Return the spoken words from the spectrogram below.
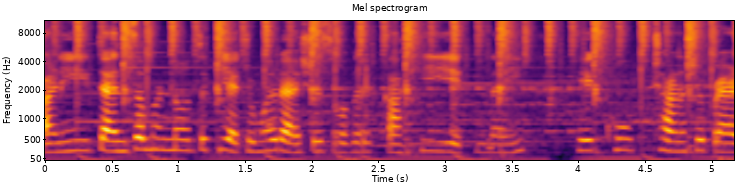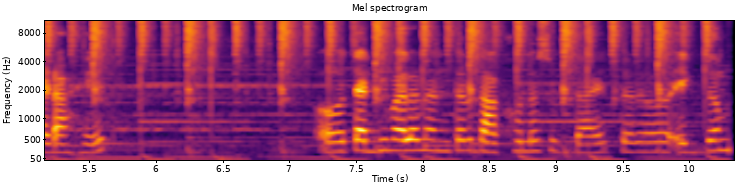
आणि त्यांचं म्हणणं होतं की याच्यामुळे रॅशेस वगैरे काही येत नाही. हे खूप छान असे पॅड आहेत. त्यांनी मला नंतर दाखवलं सुद्धा आहे. तर एकदम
